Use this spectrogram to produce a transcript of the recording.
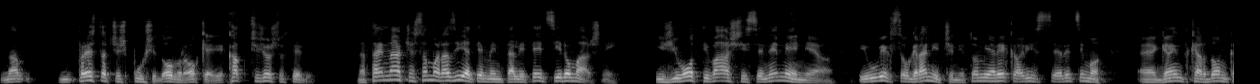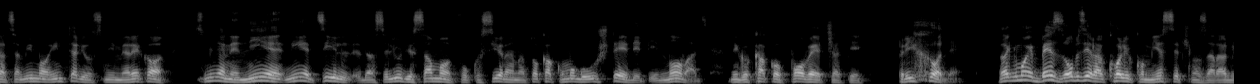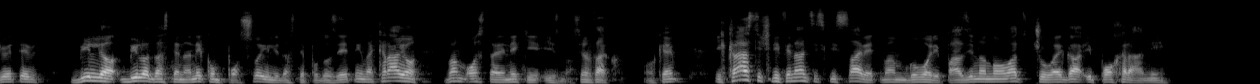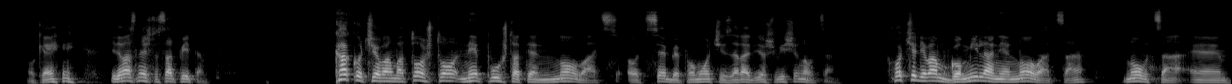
prestat ćeš pušiti, dobro, ok, kako ćeš još štediti? Na taj način samo razvijate mentalitet siromašnih i životi vaši se ne menjaju i uvijek su ograničeni. To mi je rekao recimo e, Grant Cardone kad sam imao intervju s njim je rekao Smiljane, nije, nije cilj da se ljudi samo fokusiraju na to kako mogu uštediti novac, nego kako povećati prihode. Dragi moji, bez obzira koliko mjesečno zarađujete, bilo, bilo da ste na nekom poslu ili da ste poduzetnik, na kraju vam ostaje neki iznos, jel tako? Okay? I klasični financijski savjet vam govori pazi na novac, čuvaj ga i pohrani. Okay? I da vas nešto sad pitam. Kako će vama to što ne puštate novac od sebe pomoći zaraditi još više novca? Hoće li vam gomilanje novaca, novca e,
